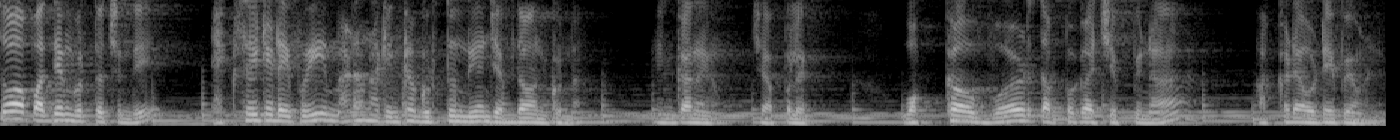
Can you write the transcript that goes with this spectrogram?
సో ఆ పద్యం గుర్తొచ్చింది. ఎక్సైటెడ్ అయిపోయి మేడం నాకు ఇంకా గుర్తుంది అని చెప్దాం అనుకున్నా. ఇంకా నేను చెప్పలేదు. ఒక్క వర్డ్ తప్పగా చెప్పినా అక్కడే అవుట్ అయిపోయామండి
